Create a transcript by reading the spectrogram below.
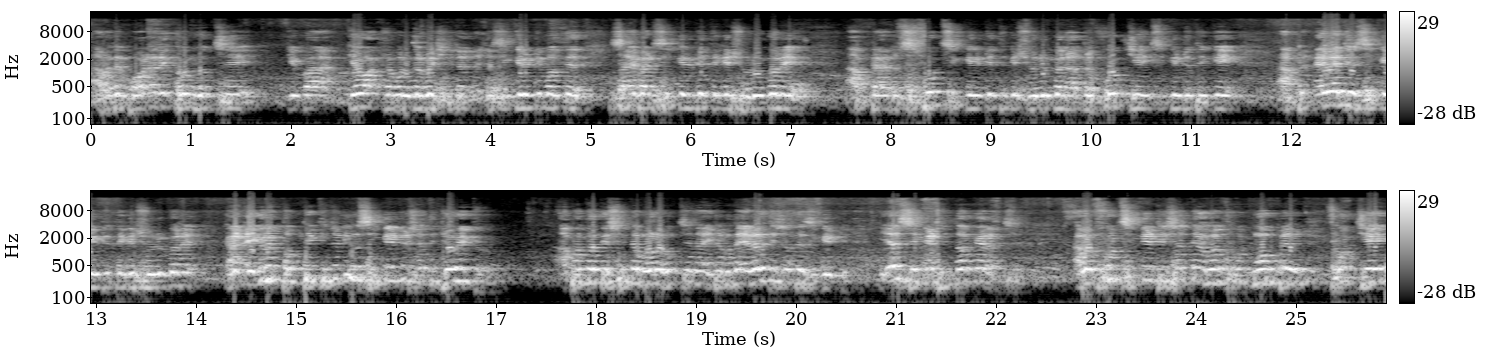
আমাদের বর্ডারে খুন হচ্ছে কিংবা কেউ আক্রমণ করবে সেটা সিকিউরিটি বলতে সাইবার সিকিউরিটি থেকে শুরু করে আপনার ফুড সিকিউরিটি থেকে শুরু করে আপনার ফুড চেইন সিকিউরিটি থেকে, আপনার এনার্জি সিকিউরিটি থেকে শুরু করে, কারণ এগুলো প্রত্যেক কিছু কিন্তু সিকিউরিটির সাথে জড়িত। আপাতত দৃষ্টিতে মনে হচ্ছে না, এটা বোধহয় এনার্জির সাথে সিকিউরিটি ইয়ার দরকার আছে। আমার ফুড সিকিউরিটির সাথে আমার ফুড মুভমেন্ট ফুড চেইন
